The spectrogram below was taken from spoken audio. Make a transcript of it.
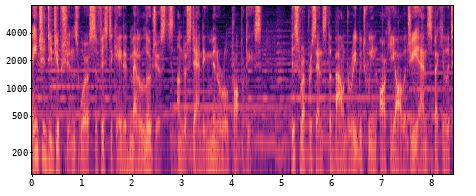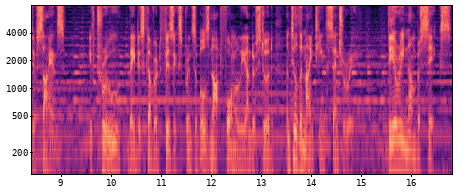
Ancient Egyptians were sophisticated metallurgists understanding mineral properties. This represents the boundary between archaeology and speculative science. If true, they discovered physics principles not formally understood until the 19th century. Theory number six,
